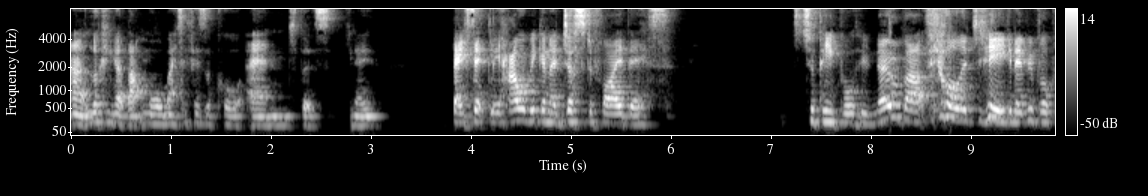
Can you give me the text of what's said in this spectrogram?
uh, looking at that more metaphysical end that's, you know, basically how are we going to justify this to people who know about theology, you know, people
